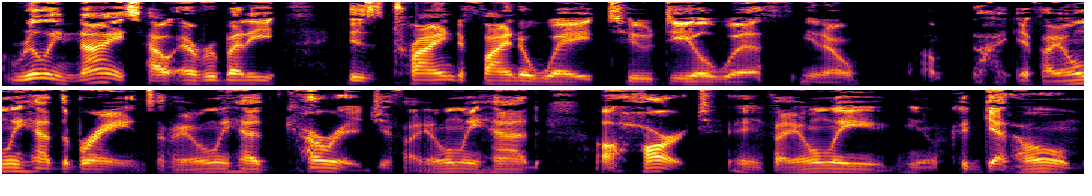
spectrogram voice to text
really nice how everybody is trying to find a way to deal with, you know, um, if I only had the brains, if I only had courage, if I only had a heart, if I only, you know, could get home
